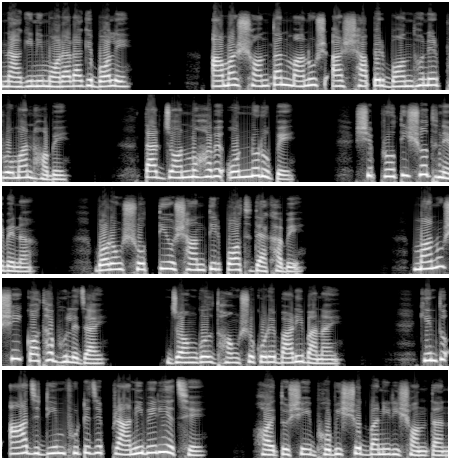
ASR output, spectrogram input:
নাগিনী মরার আগে বলে, আমার সন্তান মানুষ আর সাপের বন্ধনের প্রমাণ হবে। তার জন্ম হবে অন্য রূপে সে প্রতিশোধ নেবে না, বরং সত্যি ও শান্তির পথ দেখাবে মানুষ সেই কথা ভুলে যায়। জঙ্গল ধ্বংস করে বাড়ি বানায়। কিন্তু আজ ডিম ফুটে যে প্রাণী বেরিয়েছে, হয়তো সেই ভবিষ্যৎবাণীরই সন্তান।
